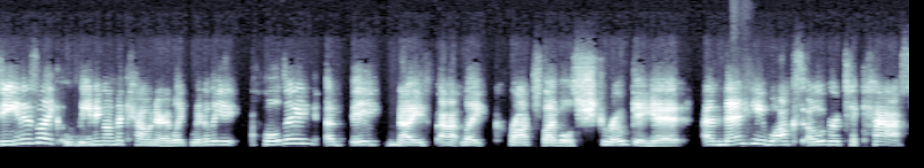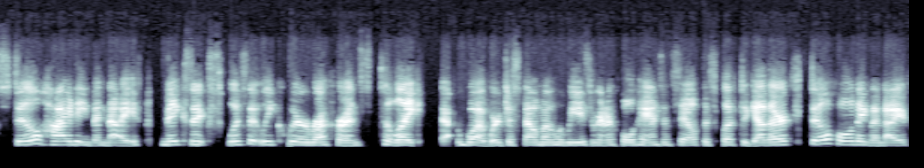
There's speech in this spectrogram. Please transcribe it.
Dean is like leaning on the counter like literally holding a big knife at like crotch level stroking it and then he walks over to Cas still hiding the knife makes an explicitly queer reference to like uh, what we're just Thelma and Louise. We're gonna hold hands and sail up this cliff together. Still holding the knife,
